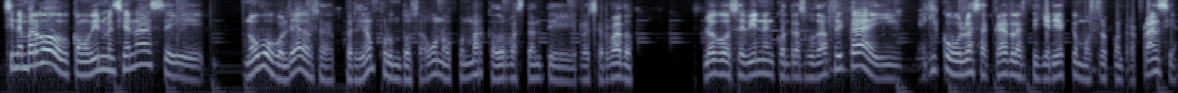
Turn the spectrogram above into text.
Sin embargo, como bien mencionas, eh, no hubo goleada. O sea, perdieron por un 2 a 1. Fue un marcador bastante reservado. Luego se vienen contra Sudáfrica y México vuelve a sacar la artillería que mostró contra Francia.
